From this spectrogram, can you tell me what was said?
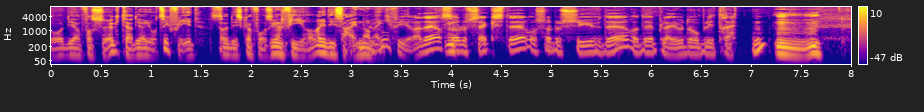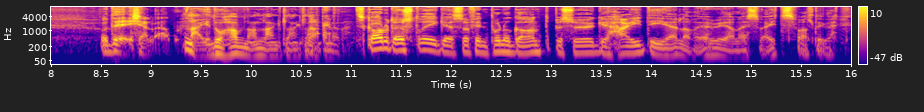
og de har forsøkt her. De har gjort seg flid. Så de skal få seg en firer i design av Du får fire der, så har du seks der, og så har du syv der, og det pleier jo da å bli 13. Mhm. Og det er ikke all verden. Nei, da havner han langt, langt, langt nede. Skal du til Østerrike, så finn på noe annet. Besøk Heidi, eller er hun gjerne i Sveits, for alt jeg vet.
